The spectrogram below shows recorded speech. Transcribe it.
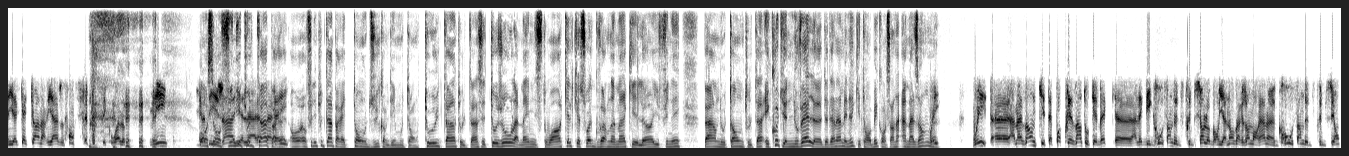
il y a quelqu'un en arrière, on ne sait pas c'est quoi, là. Mais on, gens, finit tout le temps par on, finit tout le temps par être tondu comme des moutons. Tout le temps, tout le temps. C'est toujours la même histoire. Quel que soit le gouvernement qui est là, il finit par nous tondre tout le temps. Écoute, il y a une nouvelle euh, de dernière minute qui est tombée concernant Amazon. Oui. Oui, euh, Amazon qui était pas présente au Québec euh, avec des gros centres de distribution. Là, bon, il annonce dans la région de Montréal un gros centre de distribution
